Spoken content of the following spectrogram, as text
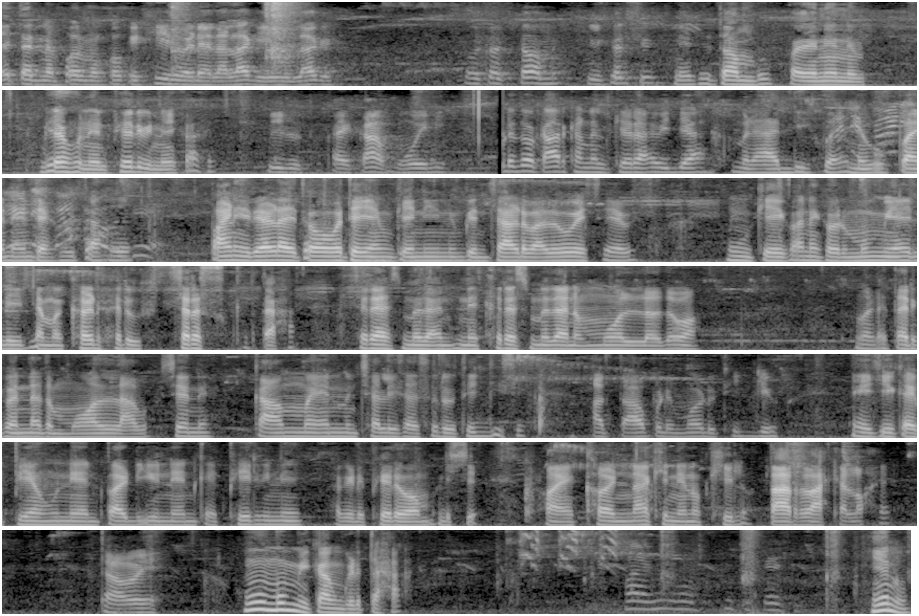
અત્યારના પરમાં કોકે ખીર વડેલા લાગે એવું લાગે. તો કામ એ કરશું. નહીં તો આમ ભૂપાય એને બેહું ને ફેરવી નાખ્યા બીજું તો કાંઈ કામ હોય નહીં. આપણે તો કારખાના ઘેર આવી ગયા. મને હાર્દિકભાઈ ને પપ્પાને ત્યાં ઉતા છે પાણી રેડાય તો વધે એમ કે નીનું બેન ચાડવા દોવે છે હવે. હું કે કોને ખબર, મમ્મી આવેલી એટલે અમે ખડ સરસ કરતા સરસ મજાને ને સરસ મજાનો મોલ લો દો મારે તારી કોઈના તો મોલ લાવો છે ને. કામમાં એને મને ચાલીસા શરૂ થઈ ગઈ છે. આ તો આપણે મોડું થઈ ગયું. એ જે કાંઈ ભેહું ને એને પાડ્યું ને એને કાંઈ ફેરવીને આગળ ફેરવા મળશે. હા, એ ખડ નાખીને એનો ખીલો તાર રાખેલો છે તો હવે હું મમ્મી કામ કરતા હા. એનું?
